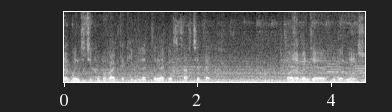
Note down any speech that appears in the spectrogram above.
jak będziecie kupowali taki bilet, to najpierw sprawdźcie tego. Może będzie wygodniejszy.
